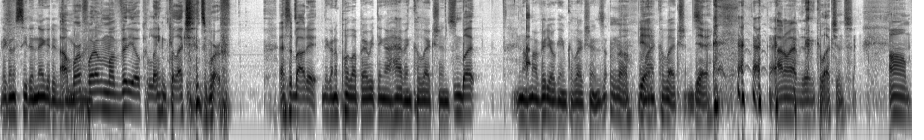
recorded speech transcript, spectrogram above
They're gonna see the negatives. I'm worth mine. whatever my video coll- collection's worth. That's about it. They're gonna pull up everything I have in collections, But not my video game collections. no, yeah, my collections. yeah. I don't have anything in collections. Um,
